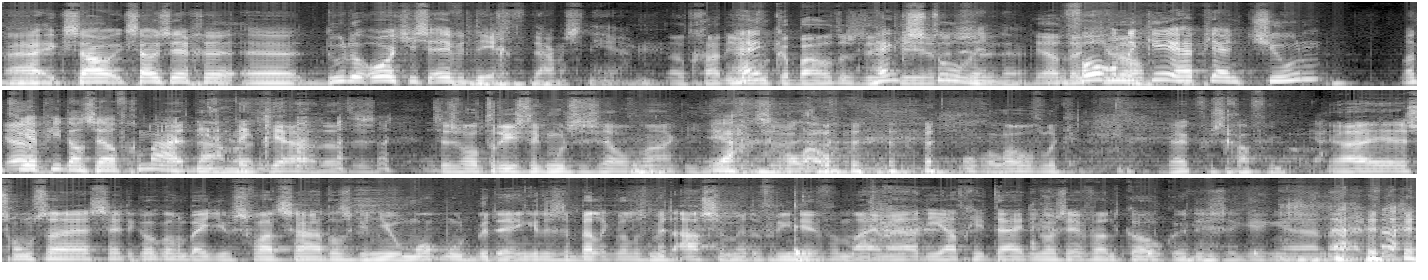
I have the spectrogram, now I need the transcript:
Eh, ik, zou, ik zou zeggen, eh, doe de oortjes even dicht, dames en heren. Nou, het gaat niet Henk- over kabouters dit Henk keer. dus, ja, de dankjewel. volgende keer heb jij een tune. Want Ja. die heb je dan zelf gemaakt Ja, namelijk. Ja, dat is, het is wel triest. Ik moet ze zelf maken. hier. Ja. Dat is, Hallo. Ongelooflijk. Werkverschaffing. Ja, eh, soms eh, zet ik ook wel een beetje op zwart zaad als ik een nieuwe mop moet bedenken. Dus dan bel ik wel eens met Assen, met een vriendin van mij. Maar ja, die had geen tijd, die was even aan het koken. Dus ik denk, ja, nou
